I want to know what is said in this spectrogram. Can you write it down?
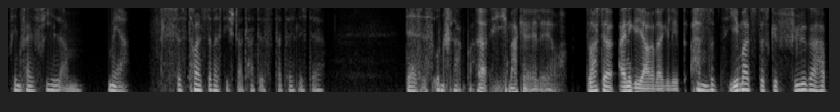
Auf jeden Fall viel am Meer. Das ist das Tollste, was die Stadt hat, ist tatsächlich der. Das ist unschlagbar. Ja, ich mag ja L.A. auch. Du hast ja einige Jahre da gelebt. Hast Hm, du jemals das Gefühl gehabt,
